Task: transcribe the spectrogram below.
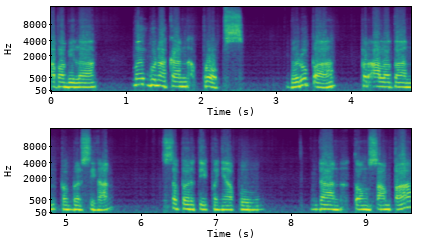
apabila menggunakan props berupa peralatan pembersihan seperti penyapu dan tong sampah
